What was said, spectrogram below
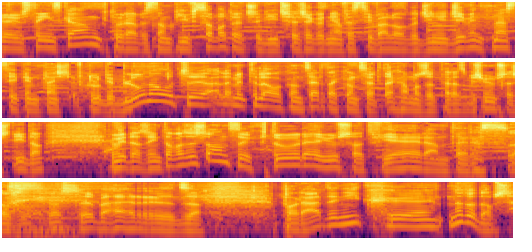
Zofia Justyńska, która wystąpi w sobotę, czyli trzeciego dnia festiwalu o godzinie 19.15 w klubie Blue Note, ale my tyle o koncertach, koncertach, a może teraz byśmy przeszli do wydarzeń towarzyszących, które już otwieram teraz sobie, proszę bardzo. Poradnik, y, no to dobrze,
